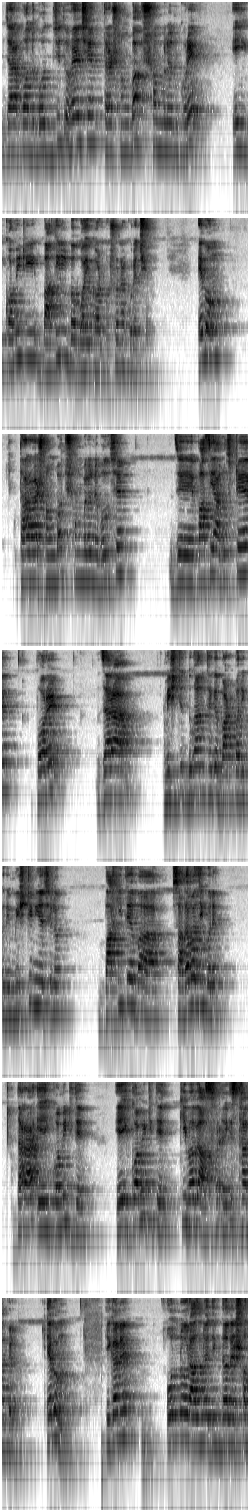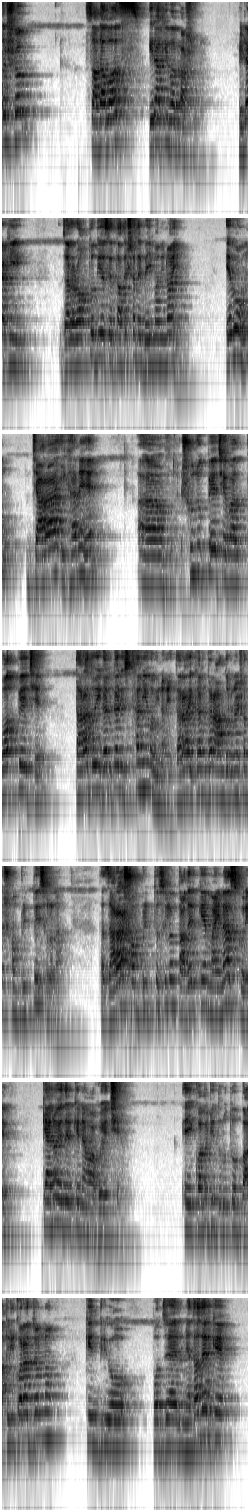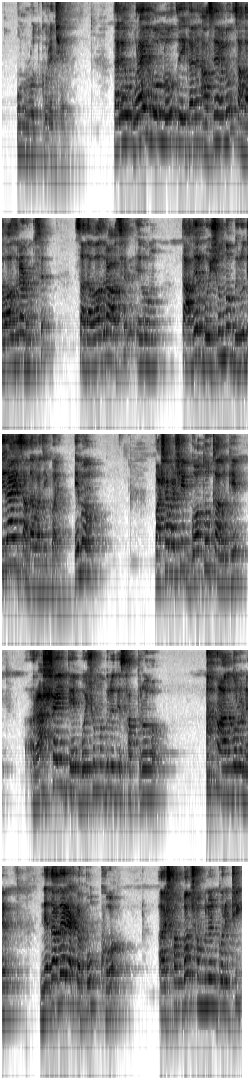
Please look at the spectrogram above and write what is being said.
যারা পদবঞ্চিত হয়েছে, তারা সংবাদ সম্মেলন করে এই কমিটি বাতিল বা বয়কট ঘোষণা করেছে এবং তারা সংবাদ সম্মেলনে বলছে যে পাঁচই আগস্টের পরে যারা মিষ্টির দোকান থেকে বাটপারি করে মিষ্টি নিয়েছিল, বাকিতে বা সাদাবাজি করে, তারা এই কমিটিতে এই কমিটিতে কীভাবে আশ্রয়, স্থান পেল? এবং এখানে অন্য রাজনৈতিক দলের সদস্য সাদাবাজ, এরা কীভাবে আসলো? এটা কি যারা রক্ত দিয়েছে তাদের সাথে বেইমানি নয়? এবং যারা এখানে সুযোগ পেয়েছে বা পদ পেয়েছে, তারা তো এখানকার স্থানীয়ই নয়। তারা এখানকার আন্দোলনের সাথে সম্পৃক্তই ছিল না। তা যারা সম্পৃক্ত ছিল তাদেরকে মাইনাস করে কেন এদেরকে নেওয়া হয়েছে? এই কমিটি দ্রুত বাতিল করার জন্য কেন্দ্রীয় পর্যায়ের নেতাদেরকে অনুরোধ করেছে। তাহলে ওরাই বলল যে এখানে আছে হলো সাদাবাজরা ঢুকছে, সাদাবাজরা আছে এবং তাদের বৈষম্য বিরোধীরাই সাদাবাজি করে এবং পাশাপাশি গতকালকে রাজশাহীতে বৈষম্য বিরোধী ছাত্র আন্দোলনের নেতাদের একটা পক্ষ সংবাদ সম্মেলন করে ঠিক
